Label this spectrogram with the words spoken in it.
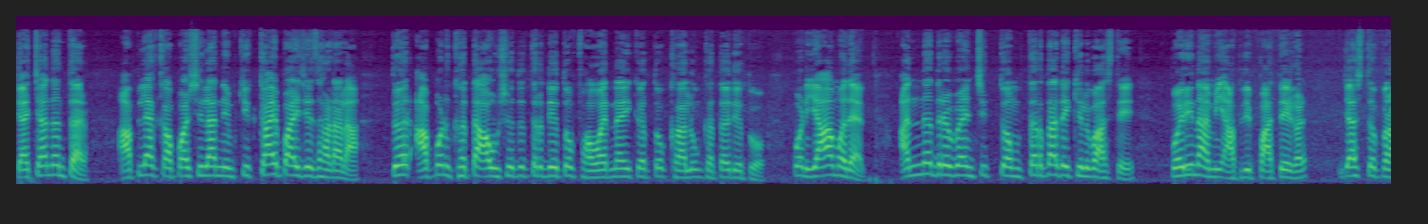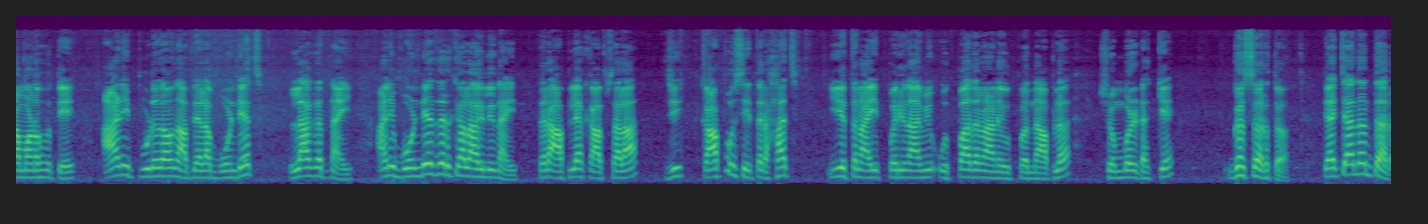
त्याच्यानंतर आपल्या कपाशीला नेमकी काय पाहिजे झाडाला? तर आपण खतं औषधं तर देतो फवारणाही करतो खालून खतं देतो पण यामध्ये अन्नद्रव्यांची कमतरता देखील भासते. परिणामी आपली पातेगळ जास्त प्रमाणात होते आणि पुढे जाऊन आपल्याला बोंडेच लागत नाही. आणि बोंडे जर का लागली नाही तर आपल्या कापसाला जी कापूस आहे तर हाच येत नाही. परिणामी उत्पादन आणि उत्पन्न आपलं शंभर टक्के घसरतं. त्याच्यानंतर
